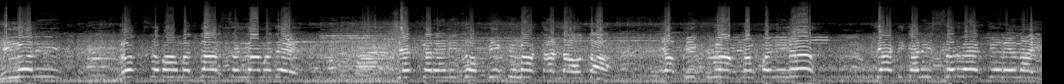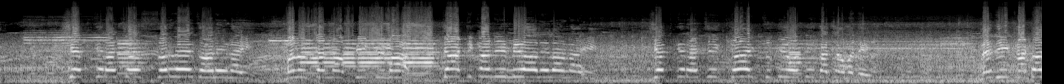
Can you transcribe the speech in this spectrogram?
हिंगोली लोकसभा मतदारसंघामध्ये शेतकऱ्यांनी जो पीक विमा काढला होता या पीक विमा कंपनीनं त्या ठिकाणी सर्वे केले नाही शेतकऱ्याचे सर्वे झाले नाही म्हणून त्यांना पीक विमा त्या ठिकाणी मिळालेला नाही शेतकऱ्याची काय चुकी होती त्याच्यामध्ये. नदी काठा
